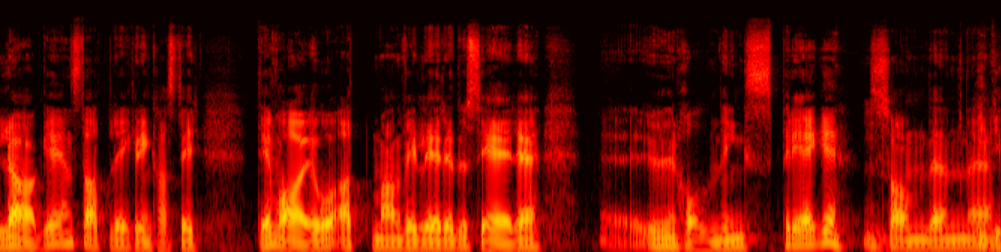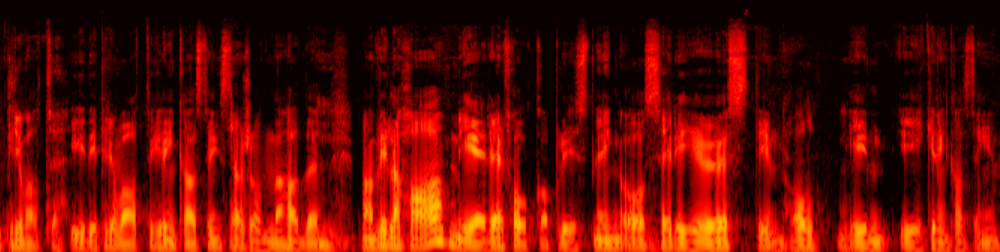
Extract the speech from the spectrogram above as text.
lage en statlig kringkaster, det var jo at man ville redusere underholdningspreget mm. som den, I de private, i de private kringkastingsstasjonene hadde. Mm. Man ville ha mer folkeopplysning og seriøst innhold mm. inn i kringkastingen.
